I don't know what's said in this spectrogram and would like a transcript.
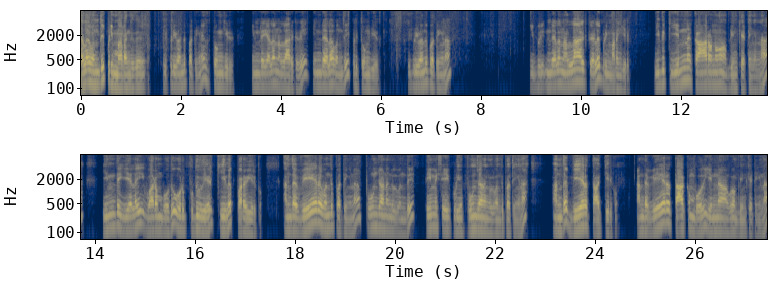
இலை வந்து இப்படி மடங்குது. இப்படி வந்து பார்த்தீங்கன்னா இது தொங்கிடுது இந்த இலை நல்லா இருக்குது. இந்த இலை வந்து இப்படி தொங்கிடுது இப்படி வந்து பார்த்தீங்கன்னா இப்படி இந்த இலை நல்லா இருக்கிற இலை இப்படி மடங்கிடுது இதுக்கு என்ன காரணம் அப்படின்னு கேட்டிங்கன்னா இந்த இலை வரும்போது ஒரு புது வேர் கீழே பரவி இருக்கும். அந்த வேரை வந்து பார்த்தீங்கன்னா பூஞ்சானங்கள் வந்து தீமை செய்யக்கூடிய பூஞ்சானங்கள் வந்து பார்த்தீங்கன்னா அந்த வேரை தாக்கியிருக்கும் அந்த வேரை தாக்கும் போது என்ன ஆகும் அப்படின்னு கேட்டிங்கன்னா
